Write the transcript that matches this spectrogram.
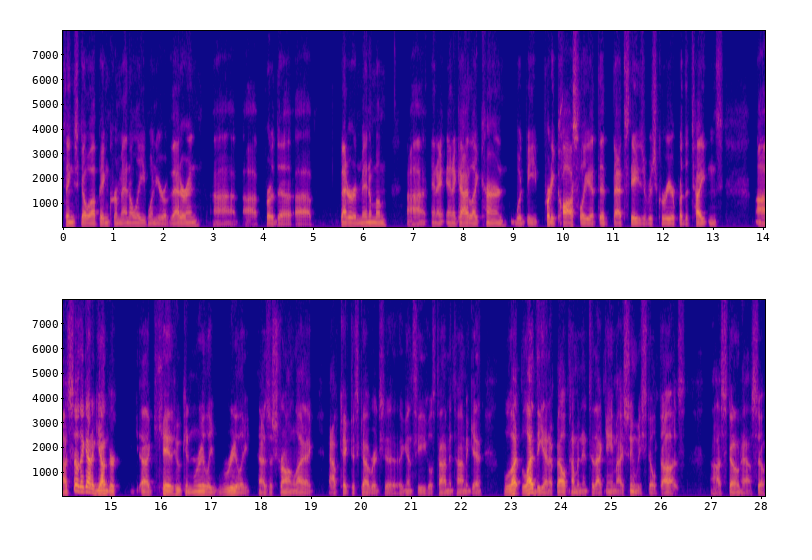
things go up incrementally when you're a veteran for the uh, veteran minimum. Uh, and, a, and a guy like Kern would be pretty costly at the, that stage of his career for the Titans. Uh, so they got a younger uh, kid who can really, really has a strong leg, outkicked his coverage against the Eagles time and time again. Led, led the NFL coming into that game. I assume he still does, Stonehouse. So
